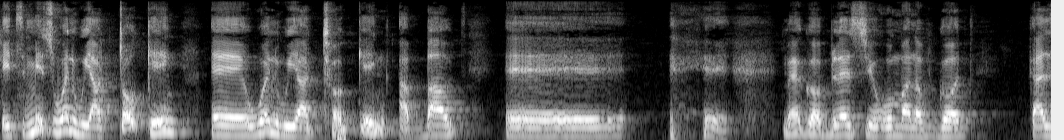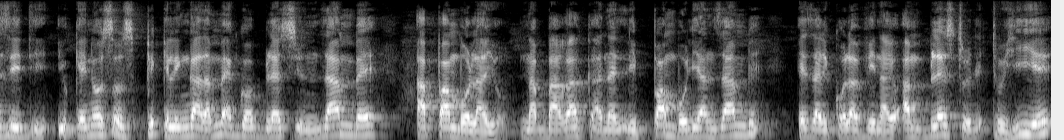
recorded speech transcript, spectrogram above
It means when we are talking, uh, when we are talking about, uh, may God bless you, woman of God. Kazidi. You can also speak lingala. May god bless you. Nzambe apambola yo. Na baraka na lipamboli ya nzambe eza likolo ya vi na yo. I'm blessed to, to hear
